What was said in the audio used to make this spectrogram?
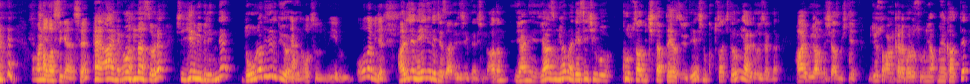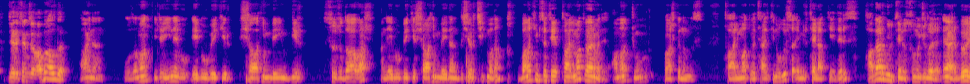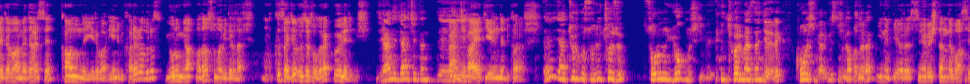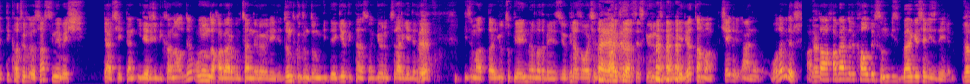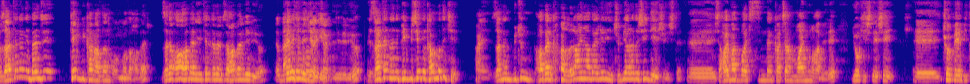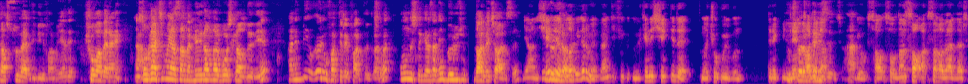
hani- halası gelse he, aynen ondan sonra işte 21'inde doğurabilir diyor. yani 30 20 olabilir. Ayrıca neye göre ceza verecekler şimdi? Adam yani yazmıyor ama dese ki bu kutsal bir kitapta yazıyor diye. Şimdi kutsal kitabı mı yargılayacaklar? Hayır bu yanlış yazmış diye. Biliyorsun Ankara Barosu bunu yapmaya kalktı. Gereken cevabı aldı. Aynen. O zaman bir de yine bu Ebu Bekir Şahin Bey'in bir sözü daha var. Hani Ebu Bekir Şahin Bey'den dışarı çıkmadan bana kimse te- talimat vermedi. Ama Cumhurbaşkanımız talimat ve telkin olursa emir telakki ederiz. Haber bülteni sunucuları eğer böyle devam ederse kanunda yeri var. Yeni bir karar alırız. Yorum yapmadan sunabilirler. Yani kısaca özet olarak böyle demiş. Yani gerçekten e, Bence gayet yerinde bir karar. Evet, yani Türk usulü çözüm sorunu yokmuş gibi görmezden gelerek konuşmayarak üstünü Çünkü kapatarak yine bir ara Sine 5'ten de bahsettik. Hatırlıyorsan Sine 5 gerçekten ilerici bir kanaldı. Onun da haber bültenleri öyleydi. Dın dıgı dın diye girdikten sonra görüntüler gelirdi. evet. Bizim hatta YouTube yayınlarına da benziyor. Biraz o açıdan Evet, arkadan evet. ses görüntüler geliyor. Tamam. Şey de yani olabilir. Hatta haberleri kaldırsın. Biz belgesel izleyelim. Ya zaten hani bence tek bir kanaldan olmalı haber. Zaten A Haber yeteri kadar bize haber veriyor. Ya TRT de gerekenleri veriyor. E zaten hani pek bir şey de kalmadı ki. Hani zaten bütün haber kanalları aynı haberleri geçiyor. Bir arada şey değişiyor işte. Ee, işte hayvan bahçesinden kaçan maymun haberi. Yok işte şey e, köpeğe bir tas su verdi biri falan. Yani de şov haber hani Ha. sokağa çıkma yasağında meydanlar boş kaldı diye. Hani bir öyle ufak tefek farklılıklar var. Onun dışındakiler zaten hep bölücü darbe çağrısı. Yani Bir şey de yapılabilir mi? Bence çünkü ülkenin şekli de buna çok uygun. Direkt bir led tabela. Ha. Yok sağ, soldan sağ aksa haberler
